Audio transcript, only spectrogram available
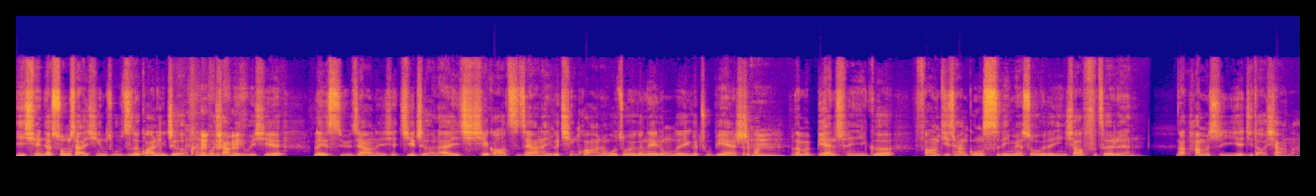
以前叫松散型组织的管理者，可能我下面有一些类似于这样的一些记者来一起写稿子这样的一个情况呢。我作为一个内容的一个主编是吧？嗯那么变成一个房地产公司里面所谓的营销负责人，那他们是以业绩导向的，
